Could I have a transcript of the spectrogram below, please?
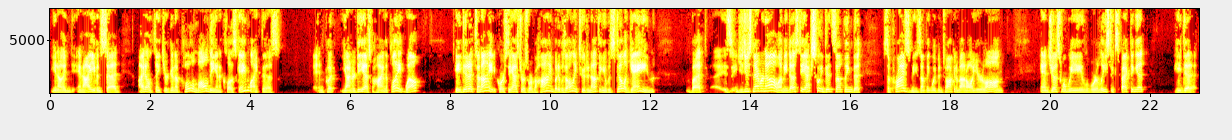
you know, and, and I even said, I don't think you're going to pull Maldi in a close game like this and put Yainer Diaz behind the plate. Well, he did it tonight. Of course, the Astros were behind, but it was only two to nothing. It was still a game, but you just never know. I mean, Dusty actually did something that surprised me, something we've been talking about all year long. And just when we were least expecting it, he did it.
